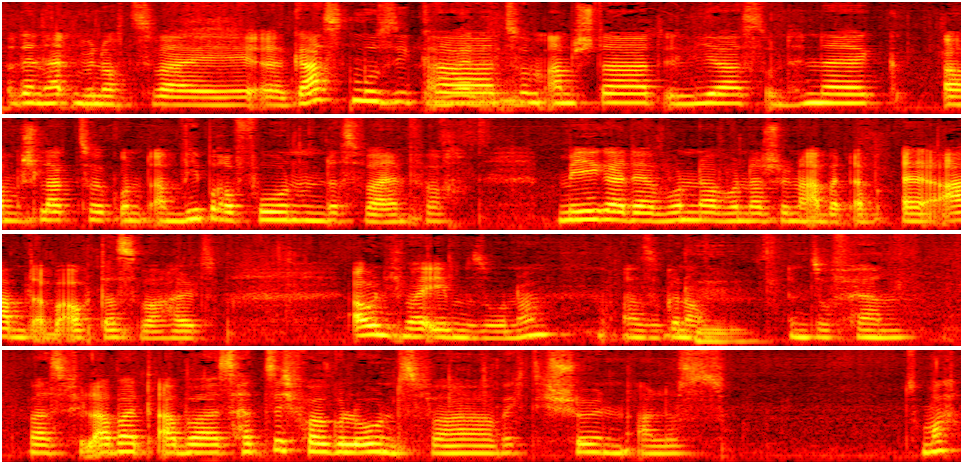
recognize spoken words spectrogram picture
Und dann hatten wir noch zwei äh, Gastmusiker zum, am Start, Elias und Hinek am Schlagzeug und am Vibraphon. Und das war einfach mega der wunder, wunderschöne Arbeit, ab, äh, Abend. Aber auch das war halt auch nicht mal ebenso, ne? Also genau, insofern war es viel Arbeit, aber es hat sich voll gelohnt. Es war richtig schön, alles zu machen,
